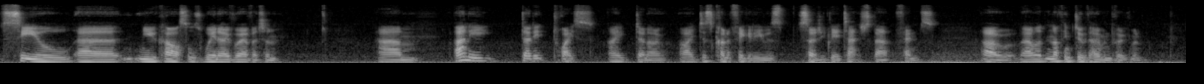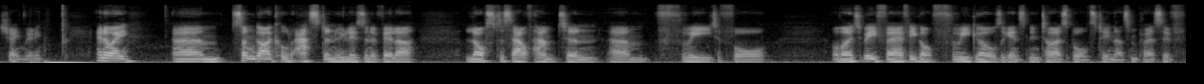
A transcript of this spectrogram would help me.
seal uh, Newcastle's win over Everton. Um, did it twice. I don't know. I just kind of figured he was surgically attached to that fence. Oh, that had nothing to do with home improvement. Shame, really. Anyway, um, some guy called Aston who lives in a villa lost to Southampton um, three to four. Although to be fair, if he got three goals against an entire sports team, that's impressive.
